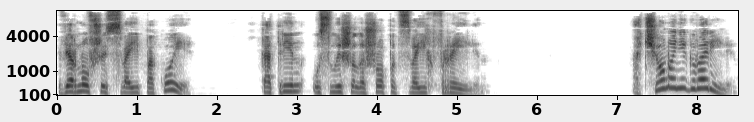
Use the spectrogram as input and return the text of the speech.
Вернувшись в свои покои, Катрин услышала шепот своих фрейлин. О чем они говорили?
